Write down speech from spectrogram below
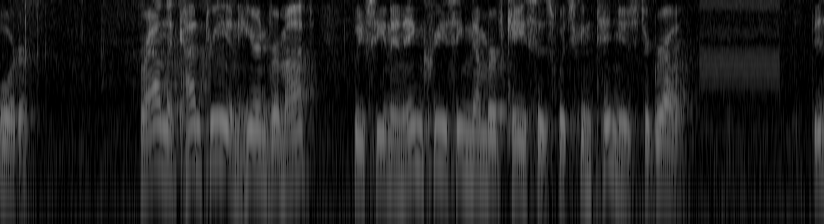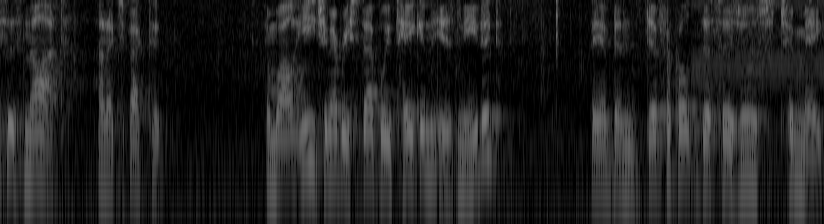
order. Around the country and here in Vermont, we've seen an increasing number of cases which continues to grow. This is not unexpected. And while each and every step we've taken is needed, they have been difficult decisions to make,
